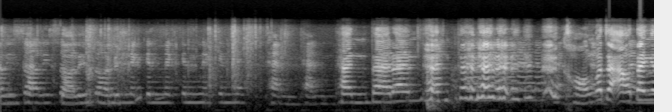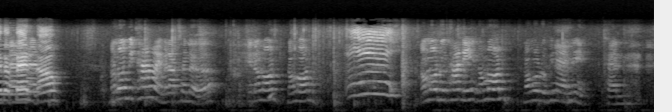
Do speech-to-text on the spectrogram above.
น sorry sorry sorry sorry sorry เน็กกันเน็กกันเน็กกันเน็กแทนแทนแทนแทนแทนแทนแทนแทนของก็จะเอาเต้นก็จะเต้นเอา น้องนนท์มีท่าใหม่มานำเสนอนี่น้องนนท์น้องนนท์น้องนนท์ดูท่านี้ น้องนนท์น้องนนท์ดูพี่แนนนี่แทนแท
